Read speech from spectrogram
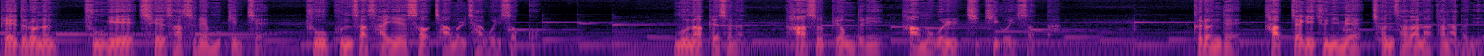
베드로는 두 개의 쇠사슬에 묶인 채 두 군사 사이에서 잠을 자고 있었고 문 앞에서는 하수병들이 감옥을 지키고 있었다. 그런데 갑자기 주님의 천사가 나타나더니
